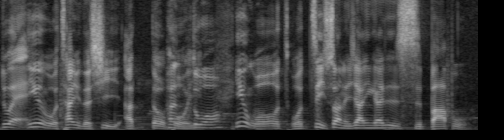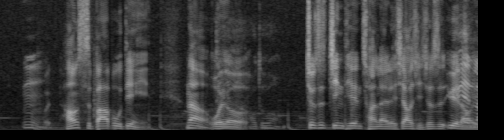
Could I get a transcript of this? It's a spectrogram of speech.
对，因为我参与的戏啊都有破亿，多，因为我我自己算了一下，应该是十八部，嗯，好像十八部电影。那我有好多。就是今天传来的消息，就是月老也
